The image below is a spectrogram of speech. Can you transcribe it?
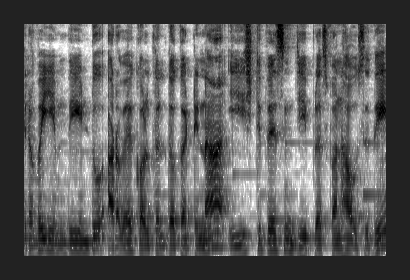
ఇరవై ఎనిమిది ఇంటూ అరవై కొలతలతో కట్టిన east facing G plus one house ఇది.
